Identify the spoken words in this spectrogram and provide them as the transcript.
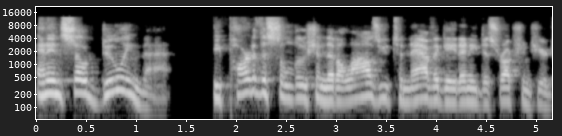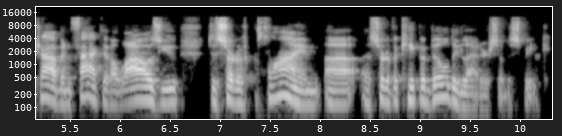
And in so doing that, be part of the solution that allows you to navigate any disruption to your job. In fact, it allows you to sort of climb uh, a sort of a capability ladder, so to speak.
